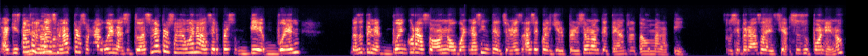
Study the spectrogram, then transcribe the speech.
Aquí estamos ¿Qué hablando de ser una persona buena. Si tú vas a una persona buena, vas a ser bien, buen, vas a tener buen corazón o buenas intenciones hacia cualquier persona, aunque te hayan tratado mal a ti. Tú siempre vas a decir, se supone, ¿no?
